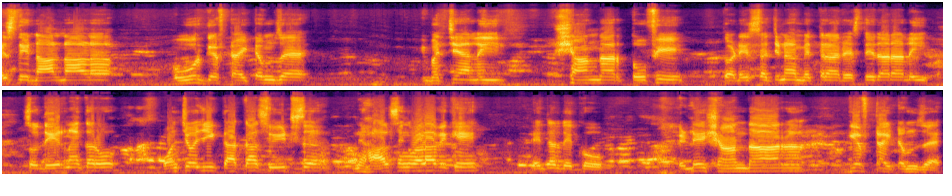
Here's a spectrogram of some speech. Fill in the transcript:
ਇਸ ਦੇ ਨਾਲ ਨਾਲ ਹੋਰ ਗਿਫਟ ਆਈਟਮਸ ਹੈ ਬੱਚਿਆਂ ਲਈ ਸ਼ਾਨਦਾਰ ਤੋਹਫੇ ਤੁਹਾਡੇ ਸੱਜਣਾ, ਮਿੱਤਰਾਂ, ਰਿਸ਼ਤੇਦਾਰਾਂ ਲਈ। ਸੋ ਦੇਰ ਨਾ ਕਰੋ। ਪਹੁੰਚੋ ਜੀ ਕਾਕਾ ਸਵੀਟਸ ਨਿਹਾਲ ਸਿੰਘ ਵਾਲਾ ਵਿਖੇ। ਇੱਧਰ ਦੇਖੋ, ਕਿੱਡੇ ਸ਼ਾਨਦਾਰ ਗਿਫਟ ਆਈਟਮਸ ਹੈ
